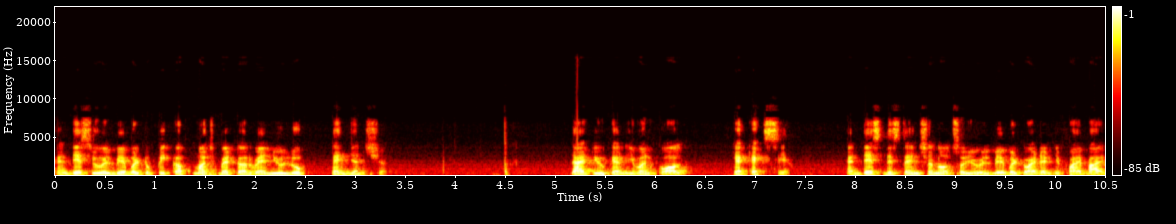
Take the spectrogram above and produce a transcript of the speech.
And this you will be able to pick up much better when you look tangential. That you can even call cachexia. And this distension also you will be able to identify by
